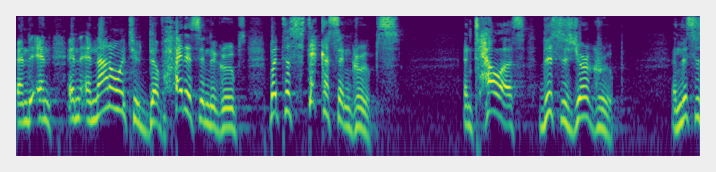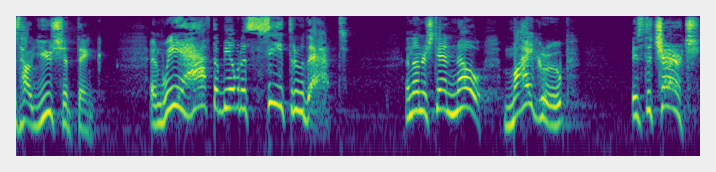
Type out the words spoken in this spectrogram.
and, and, and, and not only to divide us into groups, but to stick us in groups and tell us this is your group. And this is how you should think. And we have to be able to see through that and understand no, my group is the church.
